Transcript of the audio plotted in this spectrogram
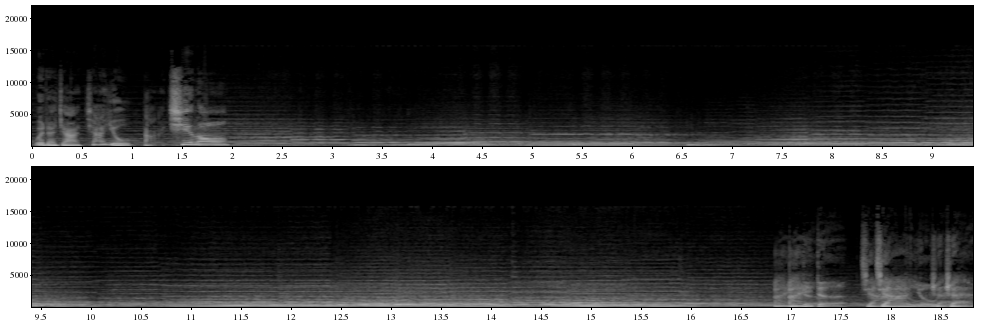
为大家加油打气喽！加油站。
